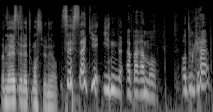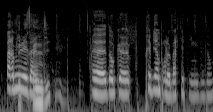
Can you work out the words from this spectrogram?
Ça méritait d'être mentionné. en C'est ça qui est in, apparemment. En tout cas, parmi mes amis. Trendy. Euh, donc, euh, très bien pour le marketing, disons.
